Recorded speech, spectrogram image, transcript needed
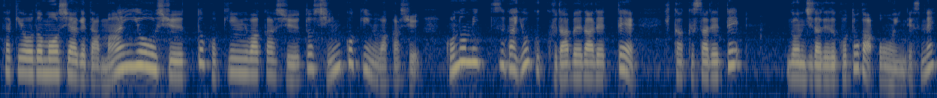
先ほど申し上げた万葉集と古今和歌集と新古今和歌集、この3つがよく比べられて、比較されて論じられることが多いんですね。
